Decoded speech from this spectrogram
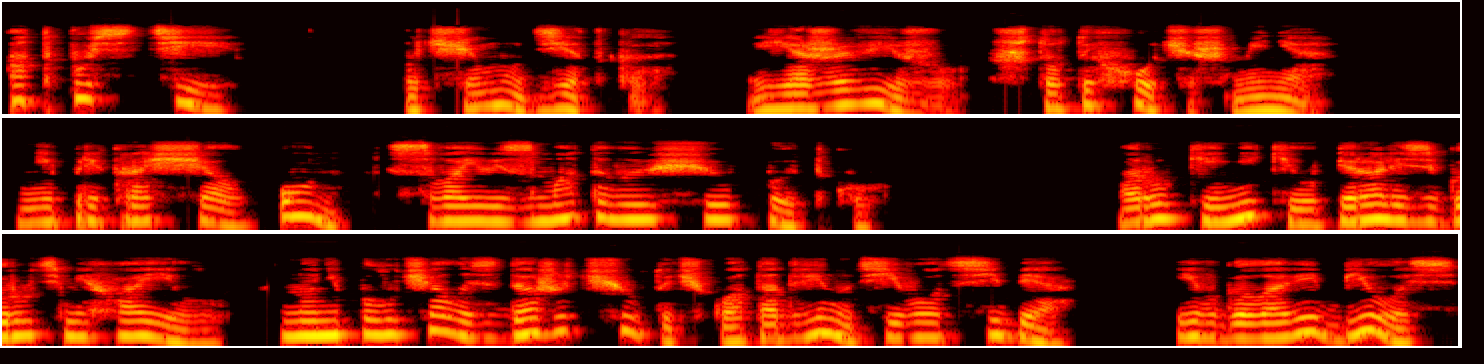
«Отпусти!» «Почему, детка? Я же вижу, что ты хочешь меня!» Не прекращал он свою изматывающую пытку. Руки Ники упирались в грудь Михаилу, но не получалось даже чуточку отодвинуть его от себя. И в голове билась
